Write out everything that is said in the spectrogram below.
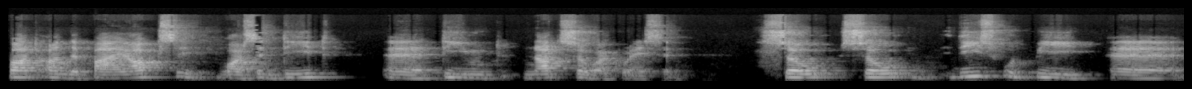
but on the biopsy was indeed uh, deemed not so aggressive. So, so these would be, uh,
